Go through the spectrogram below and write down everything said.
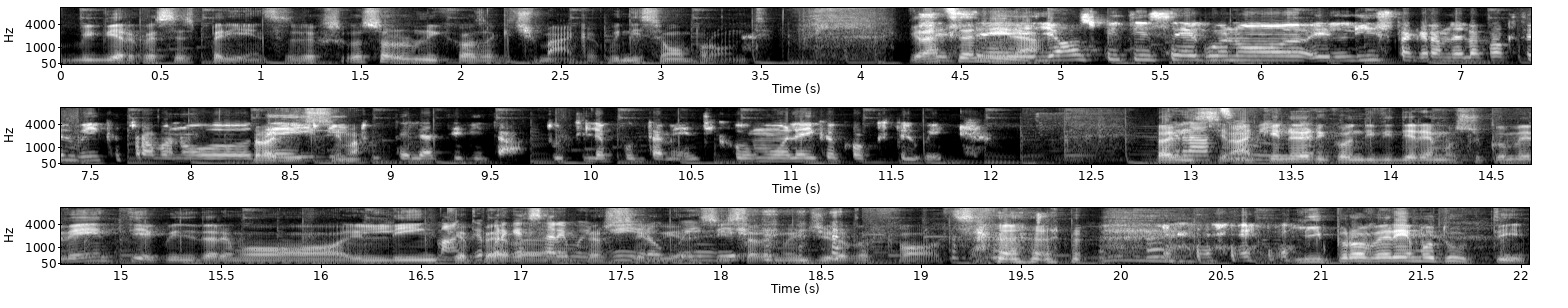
vivere questa esperienza. È solo l'unica cosa che ci manca, quindi siamo pronti. Grazie se, Annina. Se gli ospiti seguono l'Instagram della Cocktail Week trovano Bravissima. daily tutte le attività, tutti gli appuntamenti come Lake Cocktail Week. Bravissima, anche noi ricondivideremo su Come Eventi e quindi daremo il link anche per, saremo in per giro, quindi. Sì, saremo in giro per forza. Li proveremo tutti.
